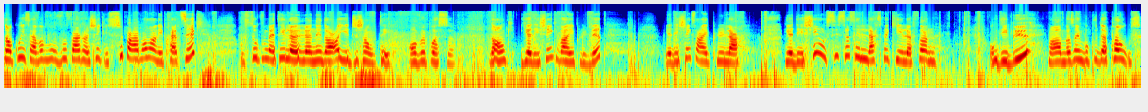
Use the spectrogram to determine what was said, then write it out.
donc oui, ça va vous, faire un chien qui est super bon dans les pratiques. Aussitôt que vous mettez le, nez dehors, il est disjoncté. On veut pas ça. Donc, il y a des chiens qui vont aller plus vite. Il y a des chiens qui vont être plus lents. Il y a des chiens aussi, ça c'est l'aspect qui est le fun. Au début, ils vont avoir besoin de beaucoup de pauses.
